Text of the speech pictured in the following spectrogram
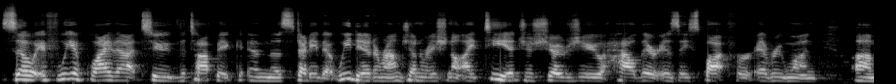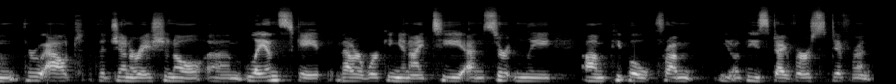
So if we apply that to the topic in the study that we did around generational it it just shows you how there is a spot for everyone um, throughout the generational um, landscape that are working in IT, and certainly um, people from you know these diverse different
